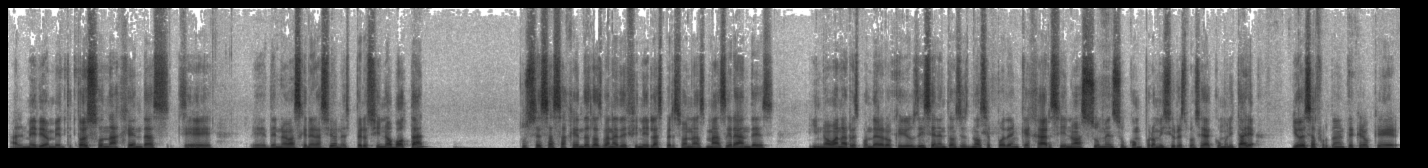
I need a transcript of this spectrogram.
al medio ambiente. Todas son agendas eh, eh, de nuevas generaciones, pero si no votan, pues esas agendas las van a definir las personas más grandes y no van a responder a lo que ellos dicen. Entonces no se pueden quejar si no asumen su compromiso y responsabilidad comunitaria. Yo desafortunadamente creo que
